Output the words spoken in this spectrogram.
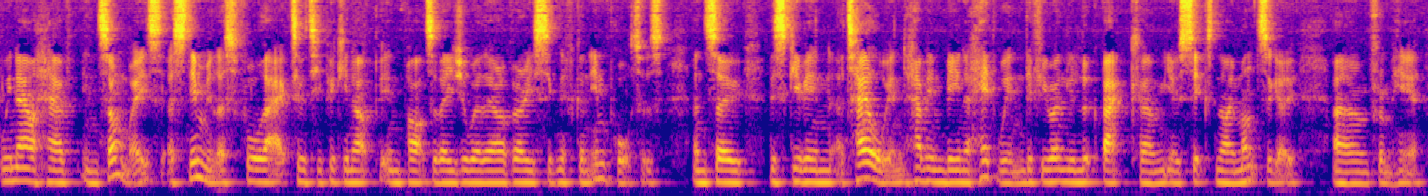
we now have, in some ways, a stimulus for that activity picking up in parts of Asia where there are very significant importers. And so this giving a tailwind, having been a headwind, if you only look back, um, you know, six, nine months ago um, from here.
